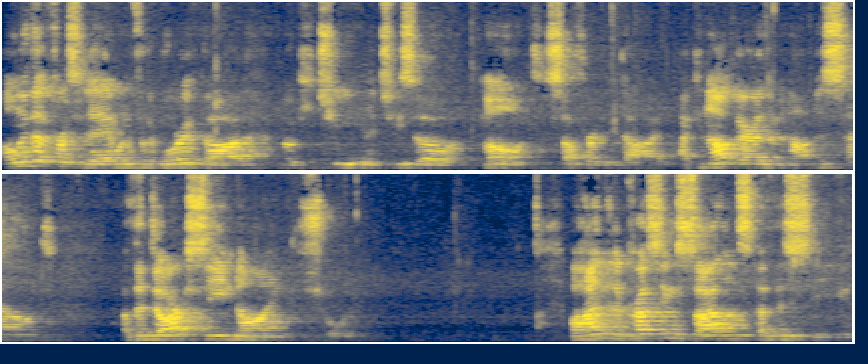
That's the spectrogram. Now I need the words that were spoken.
Only that for today, when for the glory of God, Mokichi and Ichizo moaned, suffered, and died, I cannot bear the monotonous sounds of the dark sea gnawing the shore. Behind the depressing silence of the sea,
